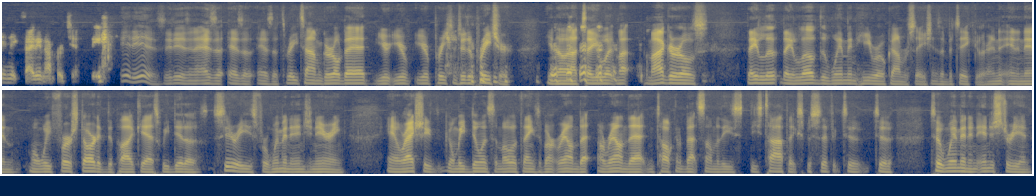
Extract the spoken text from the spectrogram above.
an exciting opportunity. It is. It is. And as a as a as a three time girl dad, you're you're you're preaching to the preacher. you know, and I tell you what, my my girls they love they love the women hero conversations in particular. And and then when we first started the podcast, we did a series for women in engineering. And we're actually going to be doing some other things around that around that and talking about some of these these topics specific to to to women in industry, and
